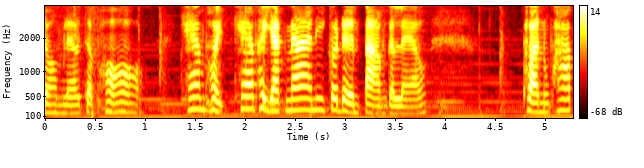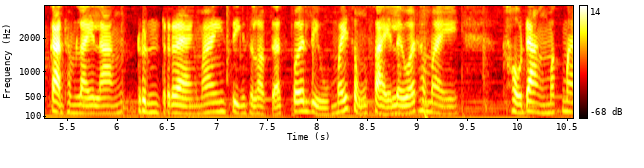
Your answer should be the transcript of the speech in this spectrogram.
ยอมแล้วจะพ่อแค่แค่พยักหน้านี่ก็เดินตามกันแล้วพลานุภาพการทำลายล้างรุนแรงมากจริงๆสำหรับจัสเปอร์หลิวไม่สงสัยเลยว่าทำไม เขาดังม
